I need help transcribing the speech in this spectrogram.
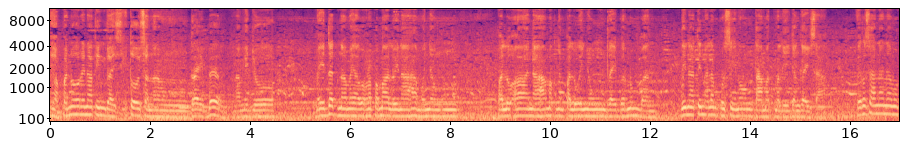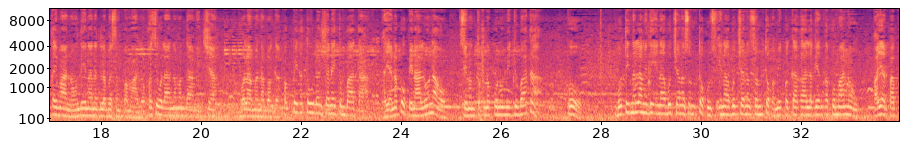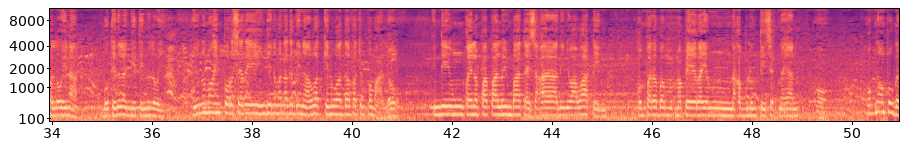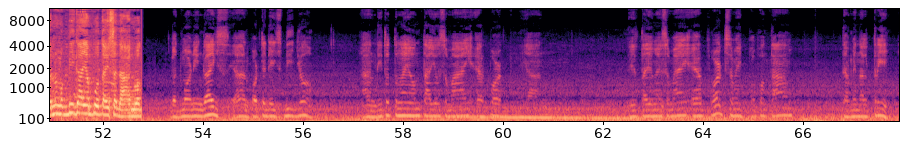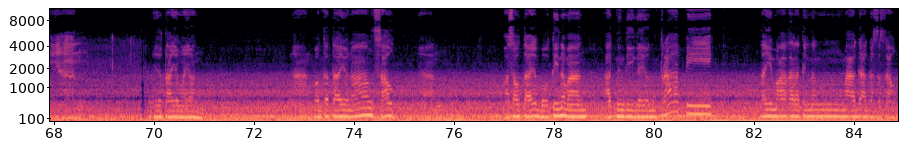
Ayan, panoorin natin guys. Ito isa na namang driver na medyo may edad na may hawak na pamaloy na hamon yung paluan, nahamak niyang paluin yung driver ng van. Di natin alam kung sino ang tama at mali dyan guys ha. Pero sana naman kay Manong hindi na naglabas ng pamalo kasi wala naman damage siya. Wala man nabangga. Pag pinatulan siya na itong bata, ayan na po, pinalo na oh. Sinuntok na po ng medyo bata. Oh, buti na lang hindi inabot siya ng suntok. Kung inabot siya ng suntok, may pagkakalagyan ka po Manong. Ayan, papaluin na. Buti na lang hindi tinuloy. Yun ng mga enforcer eh, hindi naman agad inawat. Kinuha dapat yung pamalo. Hindi yung kailang papalo yung bata, eh, saka ninyo awatin. Kumpara ba ma- mapera yung nakabulong t-shirt na yan? Oh. Huwag naman po ganun, magbigayan po tayo sa daan. Wag... Good morning guys. Yan, for today's video. Yan, dito to ngayon tayo sa may airport. Yan. Dito tayo ngayon sa may airport, sa may papuntang Terminal 3. Yan. Dito tayo ngayon. Yan, punta tayo ng south. Yan. Pa-south tayo, buti naman at hindi gayon traffic. Tayo makakarating ng maaga-aga sa south.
